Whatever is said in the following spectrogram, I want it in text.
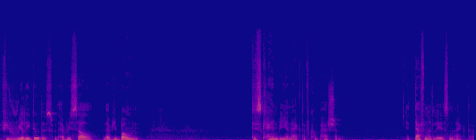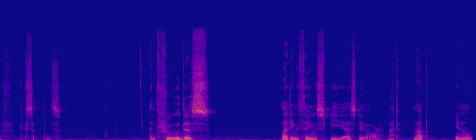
if you really do this with every cell, with every bone, this can be an act of compassion. It definitely is an act of acceptance. And through this, letting things be as they are, not, not you know,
